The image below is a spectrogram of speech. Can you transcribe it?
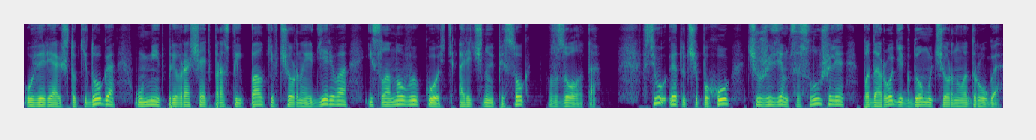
уверяя, что Кидога умеет превращать простые палки в черное дерево и слоновую кость, а речной песок в золото. Всю эту чепуху чужеземцы слушали по дороге к дому черного друга.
